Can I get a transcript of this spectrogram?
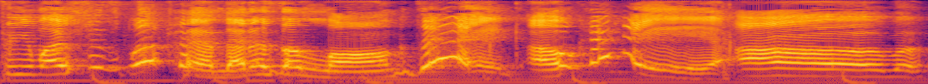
see why she's with him. That is a long dick. Okay. Um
